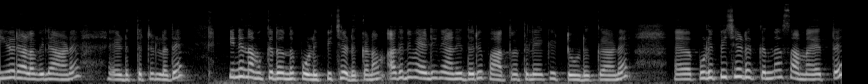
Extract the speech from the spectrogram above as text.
ഈ ഒരു അളവിലാണ് എടുത്തിട്ടുള്ളത്. ഇനി നമുക്കിതൊന്ന് പുളിപ്പിച്ചെടുക്കണം. അതിന് വേണ്ടി ഞാനിതൊരു പാത്രത്തിലേക്ക് ഇട്ട് കൊടുക്കുകയാണ്. പുളിപ്പിച്ചെടുക്കുന്ന സമയത്ത്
